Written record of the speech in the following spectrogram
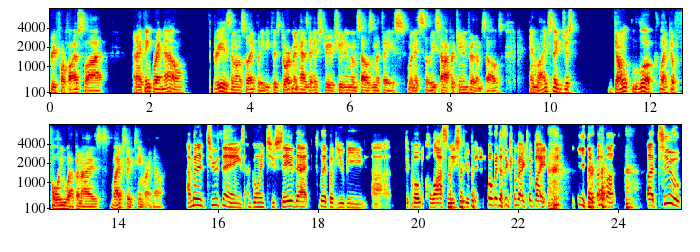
three, four, five slot. And I think right now, three is the most likely because Dortmund has a history of shooting themselves in the face when it's the least opportune for themselves. And Leipzig just don't look like a fully weaponized Leipzig team right now. I'm going to two things. I'm going to save that clip of you being uh, the quote colossally stupid and hope it doesn't come back to bite either of us. Uh, two,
